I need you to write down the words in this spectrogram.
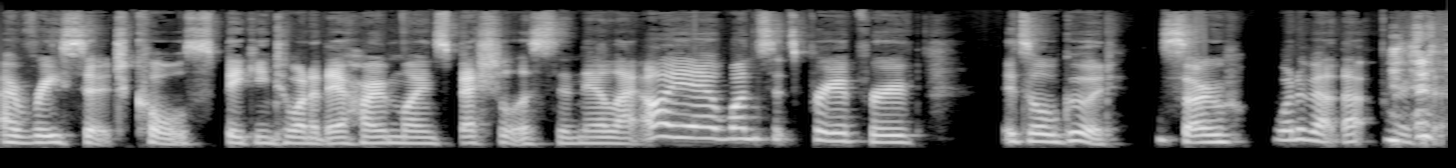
a research call speaking to one of their home loan specialists and they're like, oh, yeah, once it's pre approved, it's all good. So, what about that process?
